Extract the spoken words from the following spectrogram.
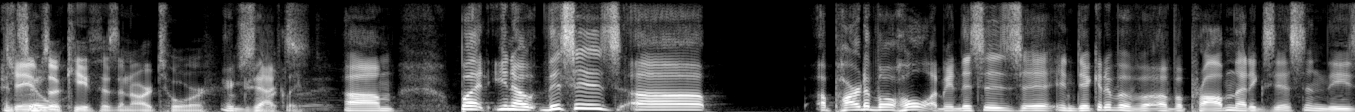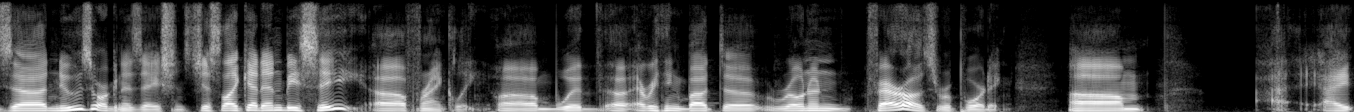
and James so- O'Keefe is an auteur. Exactly. Um, but you know, this is uh, a part of a whole. I mean, this is uh, indicative of, of a problem that exists in these uh, news organizations, just like at NBC, uh, frankly, um, with uh, everything about uh, Ronan Farrow's reporting. Um, I, I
